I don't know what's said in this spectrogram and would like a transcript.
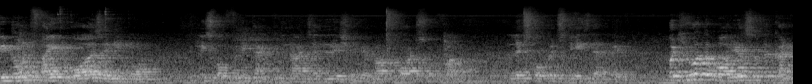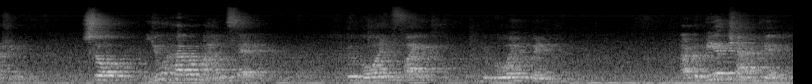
We don't fight wars anymore. At least hopefully, thankfully, in our generation, we have not fought so far. Let's hope it stays that way. But you are the warriors of the country. So you have a mindset to go and fight, to go and win. Now to be a champion,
